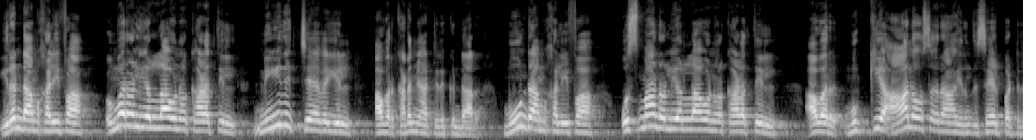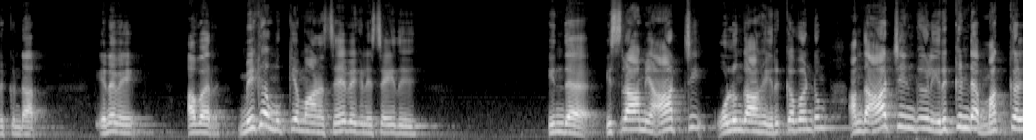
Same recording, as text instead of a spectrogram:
இரண்டாம் ஹலீஃபா உமர் அலி அல்லாவுன காலத்தில் நீதி சேவையில் அவர் கடமையாற்றிருக்கின்றார் மூன்றாம் ஹலீஃபா உஸ்மான் அலி அல்லாவுன காலத்தில் அவர் முக்கிய ஆலோசகராக இருந்து செயல்பட்டிருக்கின்றார். எனவே அவர் மிக முக்கியமான சேவைகளை செய்து இந்த இஸ்லாமிய ஆட்சி ஒழுங்காக இருக்க வேண்டும். அந்த ஆட்சியின் கீழ் இருக்கின்ற மக்கள்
